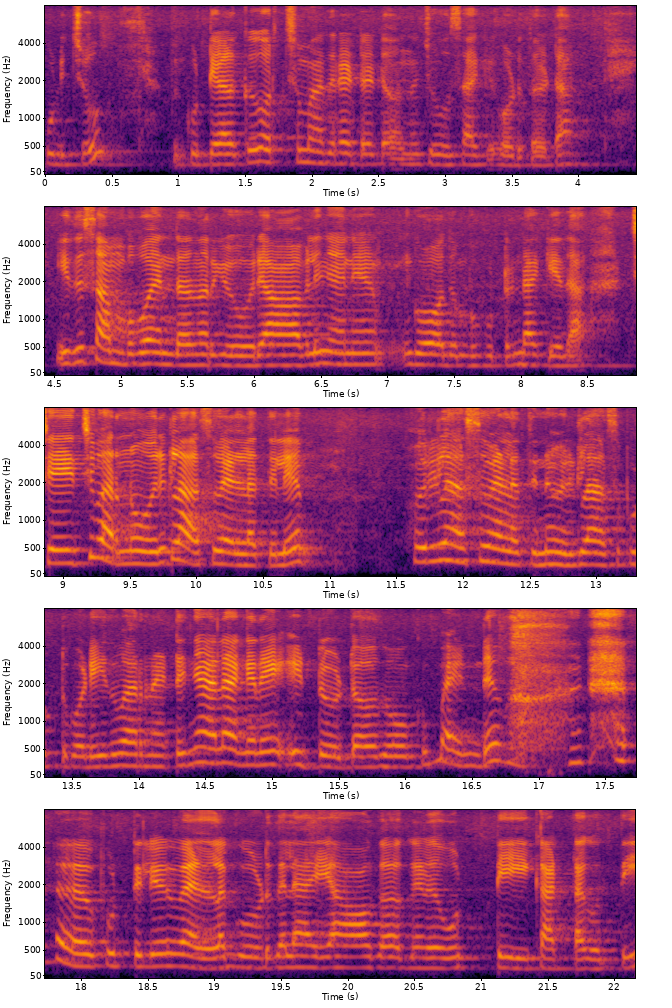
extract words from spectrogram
കുടിച്ചു. കുട്ടികൾക്ക് കുറച്ച് മധുരം ഇട്ടിട്ട് ഒന്ന് ജ്യൂസാക്കി കൊടുത്തു കേട്ടോ. ഇത് സംഭവം എന്താണെന്നറിയോ രാവിലെ ഞാൻ ഗോതമ്പ് പുട്ടുണ്ടാക്കിയതാണ് ചേച്ചി പറഞ്ഞു ഒരു ഗ്ലാസ് വെള്ളത്തിൽ ഒരു ഗ്ലാസ് വെള്ളത്തിന് ഒരു ഗ്ലാസ് പുട്ടുപൊടി എന്ന് പറഞ്ഞിട്ട് ഞാൻ അങ്ങനെ ഇട്ടു കേട്ടോ നോക്കുമ്പോൾ എന്റെ പുട്ടിൽ വെള്ളം കൂടുതലായി ആകെ അങ്ങനെ ഒട്ടി കട്ട കുത്തി.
